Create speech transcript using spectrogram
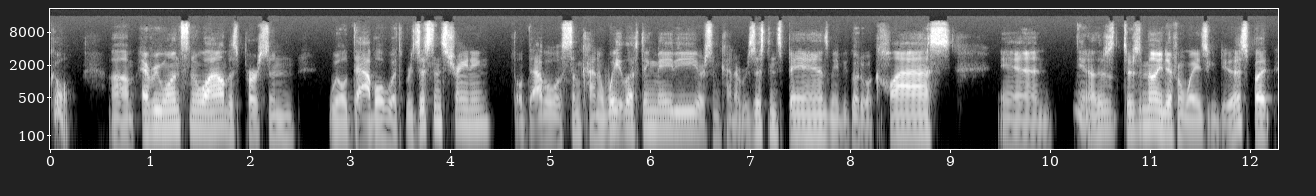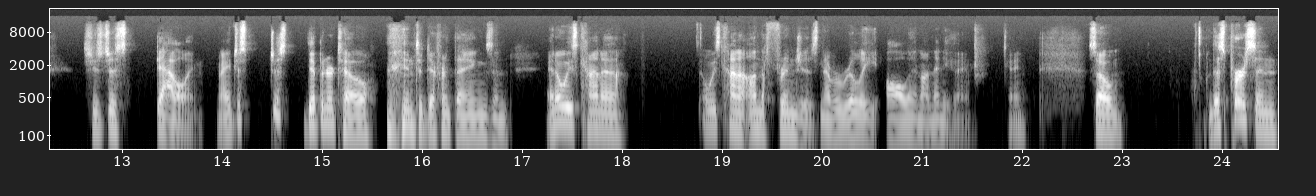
cool. Um, every once in a while, this person will dabble with resistance training. They'll dabble with some kind of weightlifting, maybe, or some kind of resistance bands. Maybe go to a class, and you know, there's there's a million different ways you can do this. But she's just dabbling, right? Just just dipping her toe into different things, and and always kind of always kind of on the fringes, never really all in on anything. Okay, so this person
